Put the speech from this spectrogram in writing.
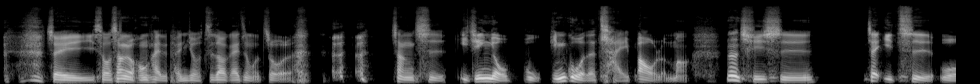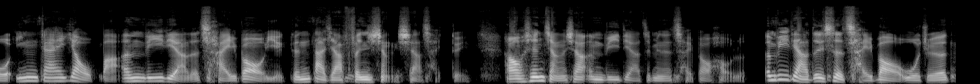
所以手上有红海的朋友知道该怎么做了。上次已经有补苹果的财报了嘛？那其实。这一次，我应该要把 NVIDIA 的财报也跟大家分享一下才对。好，我先讲一下 NVIDIA 这边的财报好了。NVIDIA 这次的财报，我觉得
